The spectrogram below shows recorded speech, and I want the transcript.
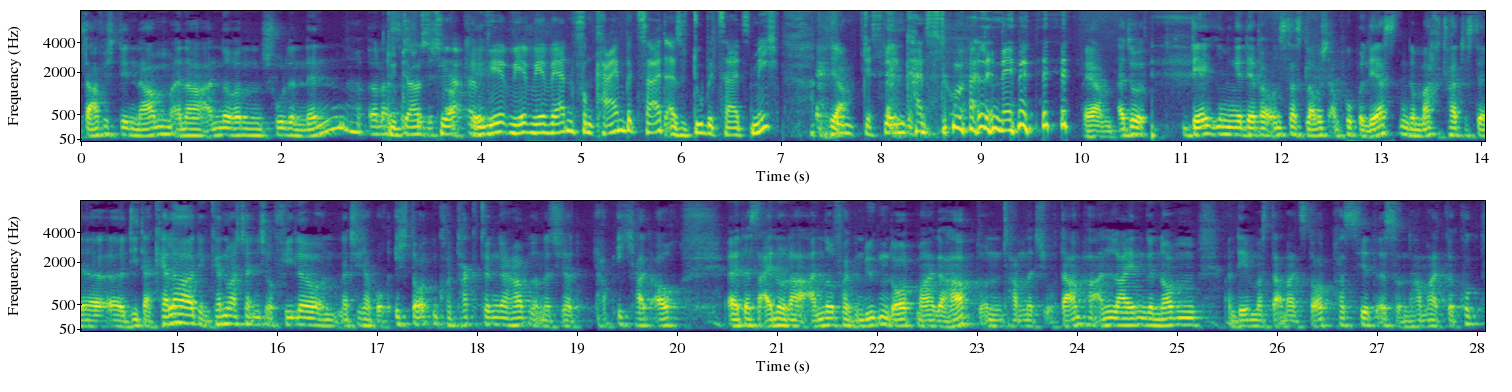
darf ich den Namen einer anderen Schule nennen? du darfst, ja, okay? wir, wir, wir werden von keinem bezahlt, also du bezahlst mich. Ja. Deswegen kannst du alle nennen. ja, also derjenige, der bei uns das, glaube ich, am populärsten gemacht hat, ist der äh, Dieter Keller. Den kennen wahrscheinlich auch viele. Und natürlich habe auch ich dort einen Kontakt drin gehabt. Und natürlich habe ich halt auch äh, das eine oder andere Vergnügen dort mal gehabt und haben natürlich auch da ein paar Anleihen genommen an dem, was damals dort passiert ist und haben halt geguckt,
